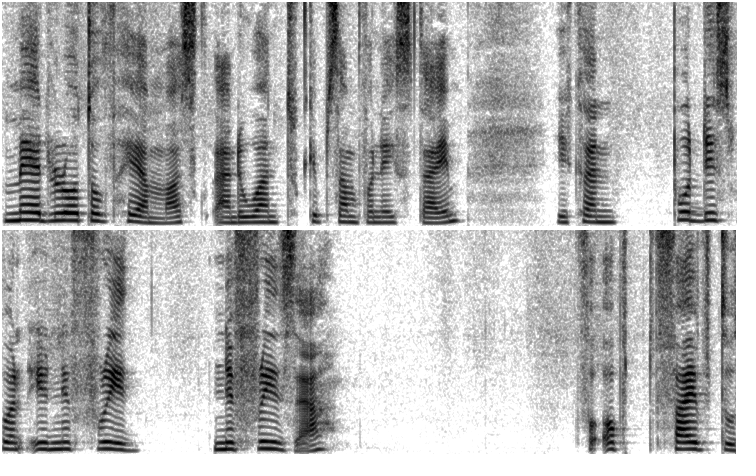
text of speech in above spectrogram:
made a lot of hair masks and want to keep some for next time, you can put this one in the fridge in the freezer for up to five to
